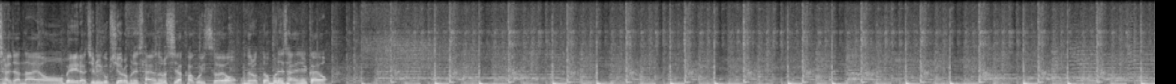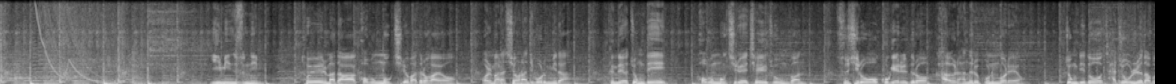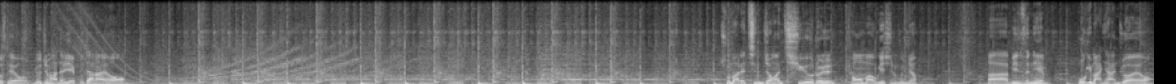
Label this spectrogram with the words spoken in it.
잘 잤나요? 매일 아침 7시 여러분의 사연으로 시작하고 있어요. 오늘 어떤 분의 사연일까요? 이민수님, 토요일마다 거북목 치료받으러 가요. 얼마나 시원한지 모릅니다. 근데요, 쫑디, 거북목 치료에 제일 좋은 건 수시로 고개를 들어 가을 하늘을 보는 거래요. 쫑디도 자주 올려다 보세요. 요즘 하늘 예쁘잖아요. 주말에 진정한 치유를 경험하고 계시는군요. 아, 민수님, 목이 많이 안 좋아요?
